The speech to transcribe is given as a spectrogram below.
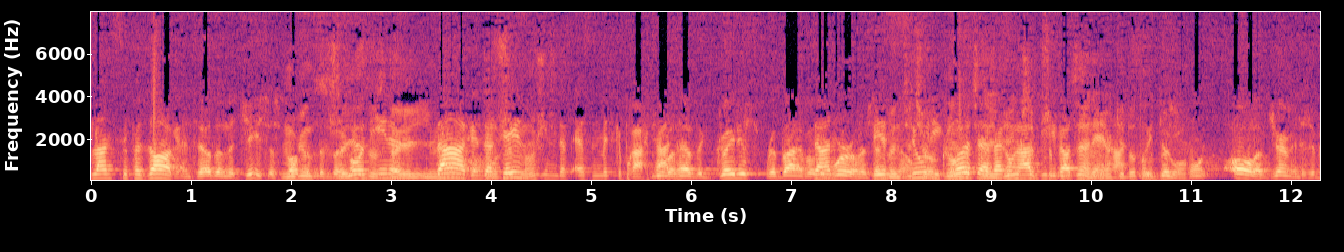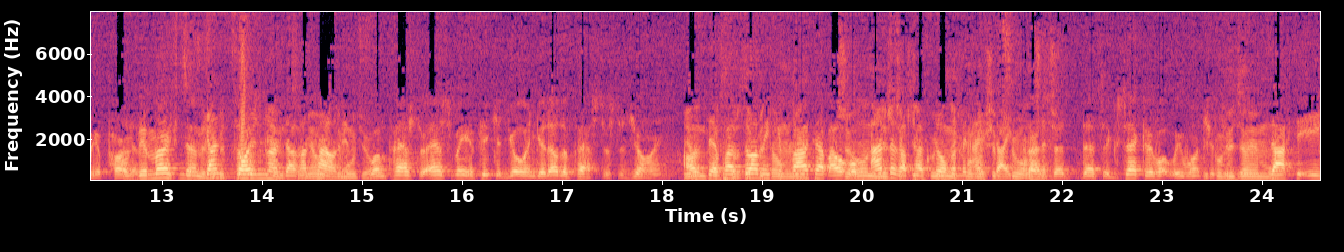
Land zu versorgen, and tell them that Jesus brought the food, und ihnen sagen, dass Jesus ihnen das Essen mitgebracht hat, you will have the greatest revival the world wirst du die größte Erweckung haben, die die Welt hat all of Germany to be a part Und of wir möchten, dass ganz Deutschland daran. One pastor asked me if he could go and get other pastors to join. Und der Pastor mich gefragt hat, auch ob andere Pastoren mit einsteigen können. I said, that's exactly what we want you to do. Sagte ich,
